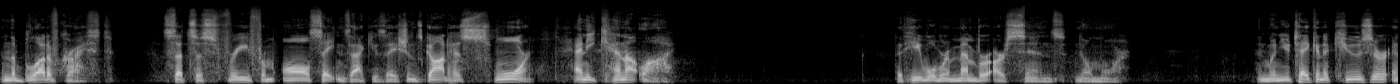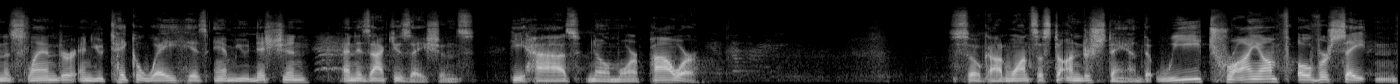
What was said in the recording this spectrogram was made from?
And the blood of Christ sets us free from all Satan's accusations. God has sworn, and he cannot lie, that he will remember our sins no more. And when you take an accuser and a slander and you take away his ammunition and his accusations, he has no more power. So, God wants us to understand that we triumph over Satan,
